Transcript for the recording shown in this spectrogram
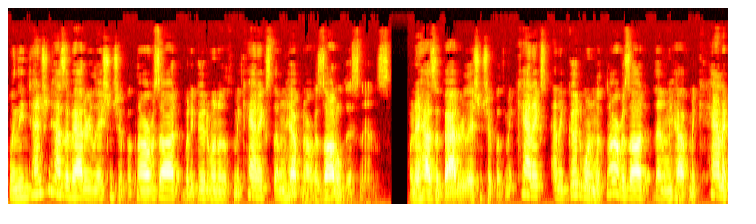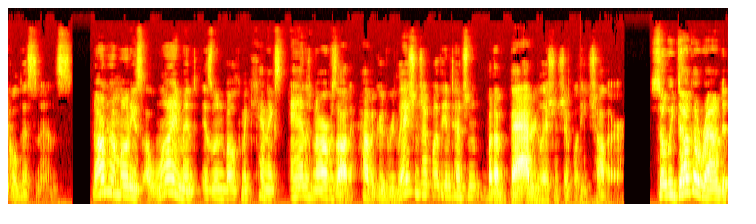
When the intention has a bad relationship with Narvazod, but a good one with mechanics, then we have Narvazodal dissonance. When it has a bad relationship with mechanics and a good one with Narvazod, then we have mechanical dissonance. Non-harmonious alignment is when both mechanics and Narvazod have a good relationship with the intention, but a bad relationship with each other. So we dug around a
